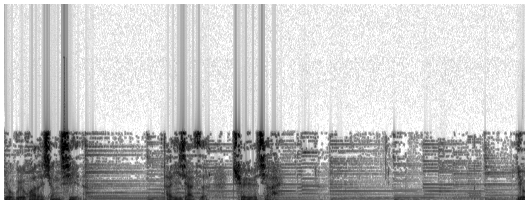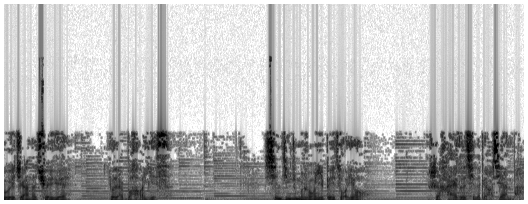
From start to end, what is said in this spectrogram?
有桂花的香气呢，他一下子雀跃起来。又为这样的雀跃，有点不好意思。心情这么容易被左右，是孩子气的表现吧？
